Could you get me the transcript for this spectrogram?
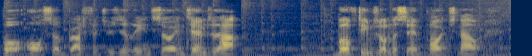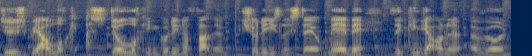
but also Bradford's resilience. So in terms of that, both teams are on the same points now. Dewsbury are look are still looking good enough that they should easily stay up. Maybe they can get on a, a run,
